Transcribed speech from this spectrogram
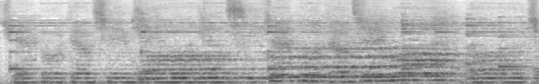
绝不丢弃我，绝不丢弃我，主，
